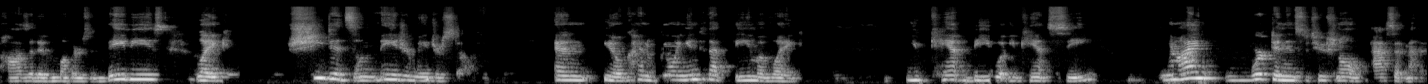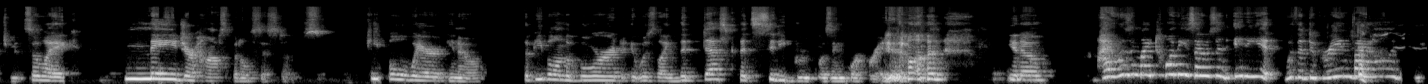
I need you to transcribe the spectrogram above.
positive mothers and babies. Like she did some major major stuff. And you know kind of going into that theme of like you can't be what you can't see. When i worked in institutional asset management so like major hospital systems people where you know the people on the board it was like the desk that citigroup was incorporated on you know I was in my 20s. I was an idiot with a degree in biology.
